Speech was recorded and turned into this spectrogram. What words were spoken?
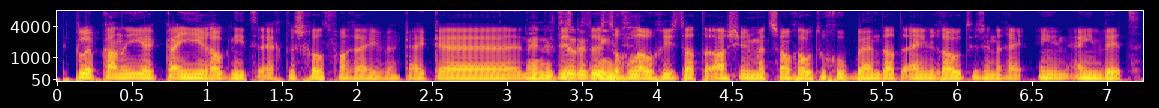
de club kan hier, kan hier ook niet echt de schuld van geven. Kijk, uh, nee, het is, het is toch logisch dat als je met zo'n grote groep bent, dat één rood is en er één, één wit.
